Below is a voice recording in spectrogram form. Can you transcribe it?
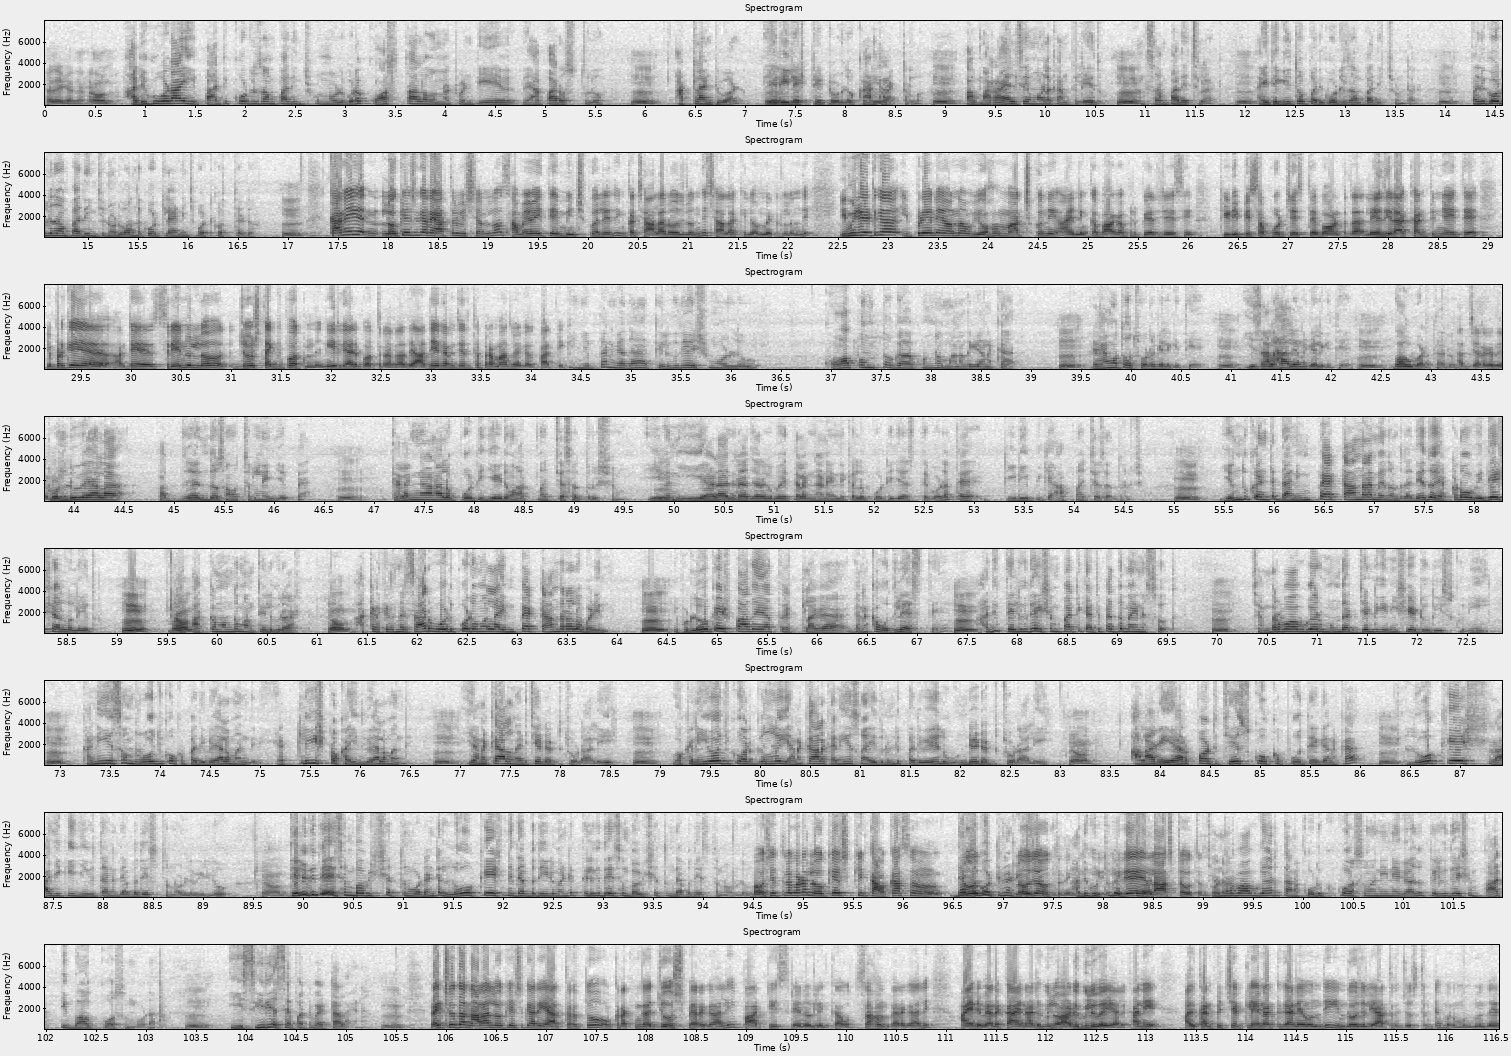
అదే కదా అవును. అది కూడా ఈ పాతి కోట్లు సంపాదించుకున్న వాళ్ళు కూడా కోస్తాలో ఉన్నటువంటి ఏ వ్యాపారస్తులు అట్లాంటి వాళ్ళు ఏ రియల్ ఎస్టేట్ వాళ్ళు కాంట్రాక్టర్లు. మా రాయలసీమ వాళ్ళకి అంత లేదు. అంత సంపాదించలేట Hmm. అయితే గీతో పది కోట్లు సంపాదించి ఉంటారు. ఉమ్, పది కోట్లు సంపాదించినోడు వంద కోట్ల నుంచి పట్టుకొస్తాడు. కానీ లోకేష్ గారి యాత్ర విషయంలో సమయం అయితే మించిపోలేదు. ఇంకా చాలా రోజులు ఉంది చాలా కిలోమీటర్లు ఉంది ఇమీడియట్గా ఇప్పుడైనా ఏమన్నా వ్యూహం మార్చుకొని ఆయన ఇంకా బాగా ప్రిపేర్ చేసి టీడీపీ సపోర్ట్ చేస్తే బాగుంటుందా? లేదు ఇలా కంటిన్యూ అయితే ఇప్పటికే అంటే శ్రేణుల్లో జోష్ తగ్గిపోతుంది నీరు గారిపోతున్నారు. అదే అదే కనుక జరిగితే ప్రమాదమే కదా పార్టీకి. నేను చెప్పాను కదా తెలుగుదేశం వాళ్ళు కోపంతో కాకుండా మనది గనక ప్రేమతో చూడగలిగితే ఈ సలహాలు వినగలిగితే. బాగుపడతారు. రెండు వేల పద్దెనిమిదో సంవత్సరం నేను చెప్పా ఉమ్, తెలంగాణలో పోటీ చేయడం ఆత్మహత్య సదృశ్యం. ఈవెన్ ఈ ఏడాది జరగబోయే తెలంగాణ ఎన్నికల్లో పోటీ చేస్తే కూడా టీడీపీకి ఆత్మహత్య సదృశ్యం. ఉమ్, ఎందుకంటే దాని ఇంపాక్ట్ ఆంధ్ర మీద ఉంటుంది అదేదో ఎక్కడో విదేశాల్లో లేదు. అవును. పక్కన ఉంది మన తెలుగు రాష్ట్రం. అక్కడ క్రిందసారి ఓడిపోవడం వల్ల ఇంపాక్ట్ ఆంధ్రాలో పడింది. ఉమ్, ఇప్పుడు లోకేష్ పాదయాత్ర ఇట్లాగా గనక వదిలేస్తే అది తెలుగుదేశం పార్టీకి అతిపెద్ద మైనస్ అవుతుంది. చంద్రబాబు గారు ముందు అర్జెంటుగా ఇనిషియేటివ్ తీసుకుని కనీసం రోజుకు ఒక పదివేల మందిని అట్లీస్ట్ ఒక ఐదు వేల మంది వెనకాల నడిచేటట్టు చూడాలి. ఉమ్, ఒక నియోజకవర్గంలో వెనకాల కనీసం ఐదు నుండి పదివేలు ఉండేటట్టు చూడాలి. అలాగ ఏర్పాటు చేసుకోకపోతే గనక ఉమ్, లోకేష్ రాజకీయ జీవితాన్ని దెబ్బతీస్తున్నోళ్ళు వీళ్ళు. తెలుగుదేశం భవిష్యత్తును కూడా అంటే లోకేష్ని దెబ్బతీయడం అంటే తెలుగుదేశం భవిష్యత్తును దెబ్బతీస్తున్నోళ్ళు. భవిష్యత్తులో కూడా లోకేష్కి అవకాశం దెబ్బ క్లోజ్ అవుతుంది. అది ఇదే గుర్తుపెట్టుకోవాలి. లాస్ట్ అవుతుంది చంద్రబాబు గారు తన కొడుకు కోసం అనినే కాదు తెలుగుదేశం పార్టీ బాగు కోసం కూడా ఈ సీరియస్ ఎఫర్ట్ పెట్టాలి ఆయన. రైట్ చూద్దాం. నారా లోకేష్ గారి యాత్రతో ఒక రకంగా జోష్ పెరగాలి పార్టీ శ్రేణులు ఇంకా ఉత్సాహం పెరగాలి. ఆయన వెనక ఆయన అడుగులు అడుగులు వేయాలి. కానీ అది కనిపించట్లేనట్టుగానే ఉంది. ఇన్ని రోజులు యాత్ర చూస్తుంటే మరి ముందే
